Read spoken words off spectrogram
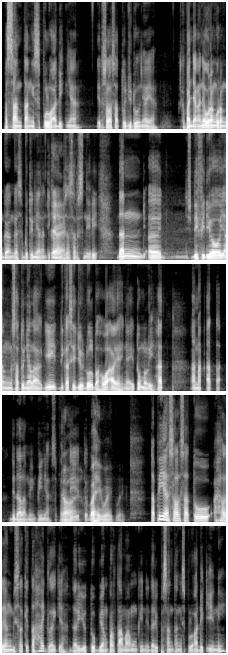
Pesan Tangis 10 Adiknya. Itu salah satu judulnya ya. Kepanjangannya orang-orang nggak nggak sebutin ya nanti Ya, kalian ya. bisa search sendiri. Dan eh, di video yang satunya lagi dikasih judul bahwa ayahnya itu melihat anak Ata di dalam mimpinya seperti Oh, itu. Baik, baik, baik. Tapi ya salah satu hal yang bisa kita highlight ya dari YouTube yang pertama mungkin ya dari pesan tangis 10 adik ini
